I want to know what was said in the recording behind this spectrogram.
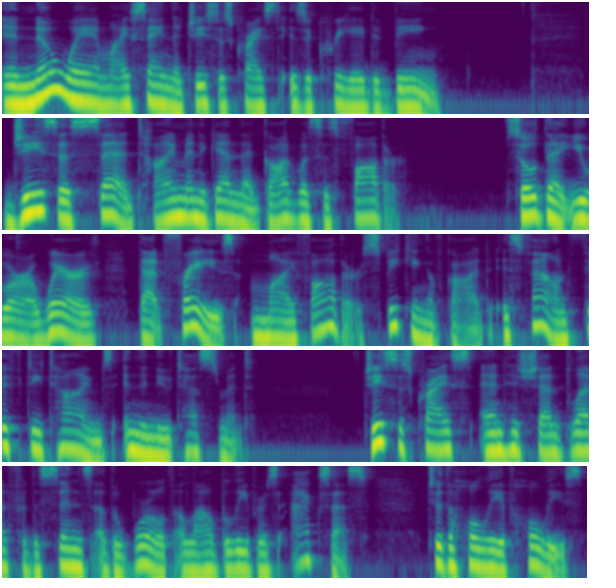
in no way am I saying that Jesus Christ is a created being. Jesus said time and again that God was his Father, so that you are aware that phrase, my Father, speaking of God, is found 50 times in the New Testament. Jesus Christ and his shed blood for the sins of the world allow believers access to the Holy of Holies.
